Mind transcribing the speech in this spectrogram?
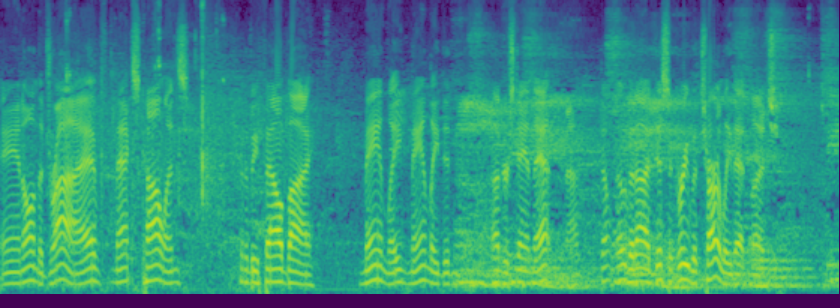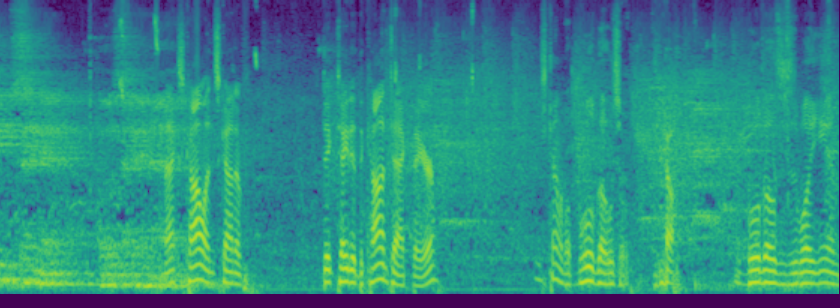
And on the drive, Max Collins going to be fouled by Manley. Manley didn't understand that. I don't know that I disagree with Charlie that much. Max Collins kind of dictated the contact there. He's kind of a bulldozer. Yeah. He bulldozes his way in.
